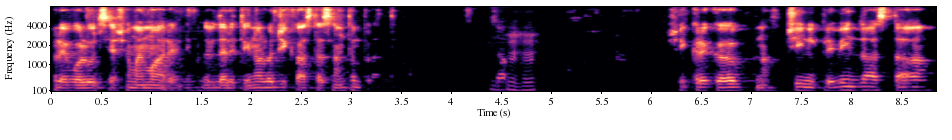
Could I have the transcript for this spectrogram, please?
revoluție așa mai mare din punct de vedere tehnologic, asta s-a întâmplat. Da. Uh-huh. Și cred că, na, cinic privind asta,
